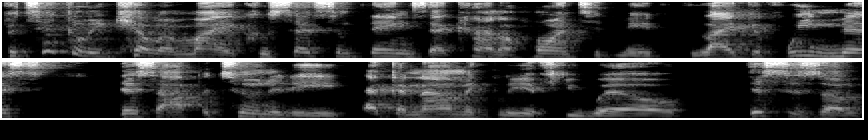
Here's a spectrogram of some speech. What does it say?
particularly Killer Mike, who said some things that kind of haunted me. Like, if we miss this opportunity economically, if you will, this is a,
